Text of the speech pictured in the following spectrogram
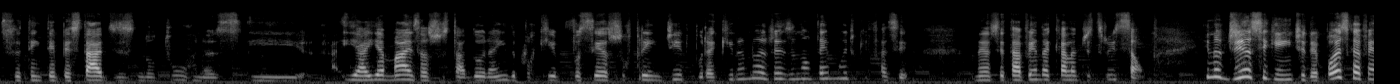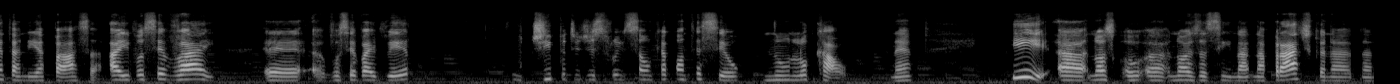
você tem tempestades noturnas e e aí é mais assustador ainda, porque você é surpreendido por aquilo, não, às vezes não tem muito o que fazer. Né? Você está vendo aquela destruição. E no dia seguinte, depois que a ventania passa, aí você vai, é, você vai ver o tipo de destruição que aconteceu no local, né? E uh, nós, uh, nós assim, na, na prática, na, na,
